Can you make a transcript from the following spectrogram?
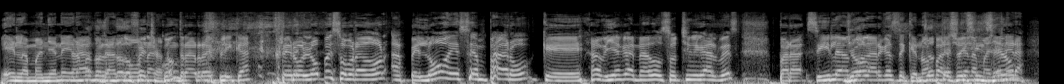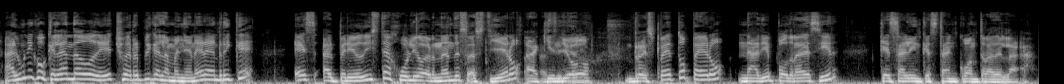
en la mañanera no dando una ¿no? contrarréplica, pero López Obrador apeló a ese amparo que había ganado Xochil Gálvez para seguirle dando Yo- largas de que no soy en la sincero. mañanera. Al único que le han dado derecho de réplica en la mañanera, Enrique, es al periodista Julio Hernández Astillero, a quien yo respeto, pero nadie podrá decir que es alguien que está en contra de la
